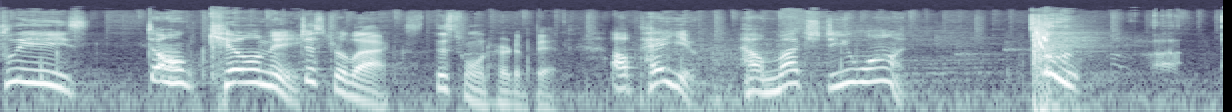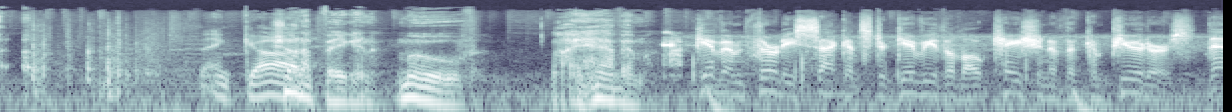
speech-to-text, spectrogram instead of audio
Please, don't kill me. Just relax. This won't hurt a bit. I'll pay you. How much do you want? Thank God. Shut up, Fagan. Move. I have him. Give him 30 seconds to give you the location of the computers, then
